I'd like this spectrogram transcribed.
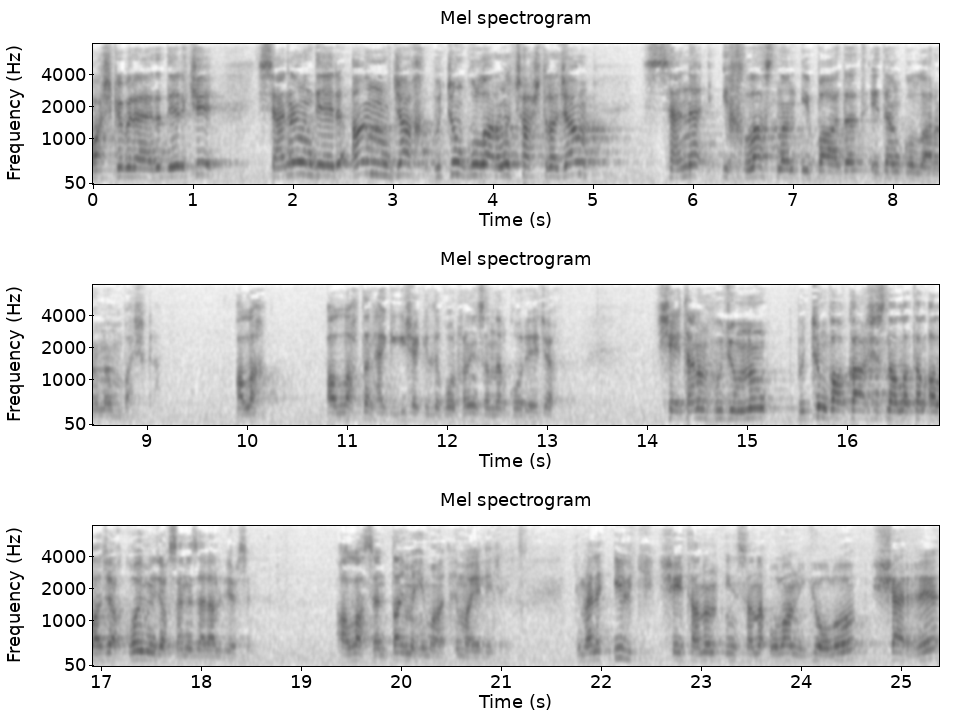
Başqa bir ayədə deyir ki, sənin deyir, ancaq bütün qullarını çaşdıracam, sənə ixlasla ibadət edən qullarından başqa. Allah Allahdan həqiqi şəkildə qorxan insanlar qoruyacaq. Şeytanın hücumunun bütün qarşısını Allah təala alacaq, qoymayacaq sənə zərər versin. Allah səni daima himayə edəcək. Deməli, ilk şeytanın insana olan yolu, şərri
